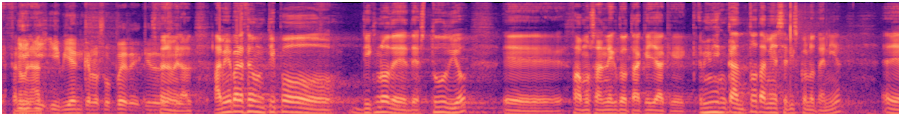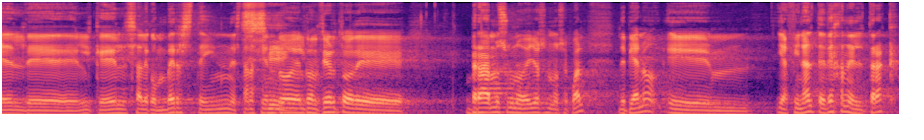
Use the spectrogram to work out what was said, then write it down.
es fenomenal. y- y bien que lo supere, Es fenomenal. decir. A mí me parece un tipo digno de, de estudio. eh, famosa anécdota aquella que a mí me encantó también ese disco lo tenía. El de el que él sale con Bernstein. Están Sí. haciendo el concierto de Brahms, uno de ellos, no sé cuál, de piano. eh, y al final te dejan el track,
